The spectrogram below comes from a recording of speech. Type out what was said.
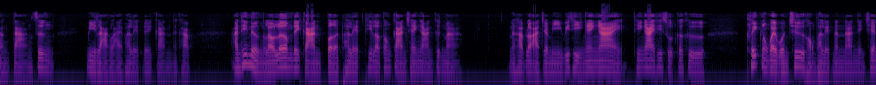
ต่างๆ ซึ่งมีหลากหลายพาเลตด้วยกันนะครับ อันที่ 1 เราเริ่มด้วยการเปิดพาเลตที่เราต้องการใช้งานขึ้นมา นะครับ เราอาจจะมีวิธีง่าย ๆ ที่ง่ายที่สุดก็คือ คลิกลงไปบนชื่อของพาเลตนั้นๆ อย่างเช่น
